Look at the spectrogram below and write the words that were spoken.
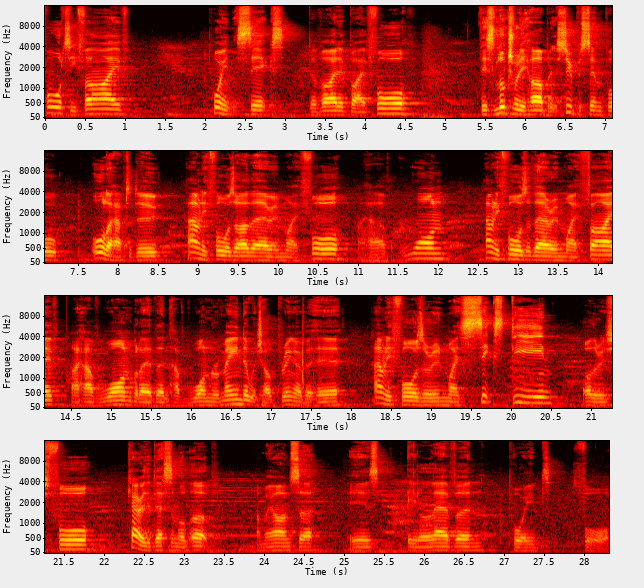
45.6 divided by 4. This looks really hard, but it's super simple. All I have to do, how many 4s are there in my 4? I have 1. How many 4s are there in my 5? I have 1, but I then have 1 remainder, which I'll bring over here. How many 4s are in my 16? Well, there is 4. Carry the decimal up, and my answer is 11 0.4.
